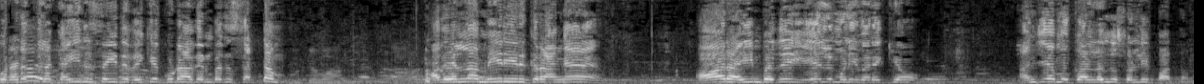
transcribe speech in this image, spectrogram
ஒரு இடத்துல கைது செய்து வைக்க கூடாது என்பது சட்டம். அதையெல்லாம் மீறி இருக்கிறாங்க. ஆறு ஐம்பது ஏழு மணி வரைக்கும் அஞ்சே முக்கால்ல இருந்து சொல்லி பார்த்தோம்.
